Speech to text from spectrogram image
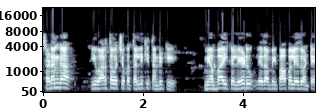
సడన్గా ఈ వార్త వచ్చి ఒక తల్లికి తండ్రికి మీ అబ్బాయి ఇక లేడు లేదా మీ పాప లేదు అంటే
